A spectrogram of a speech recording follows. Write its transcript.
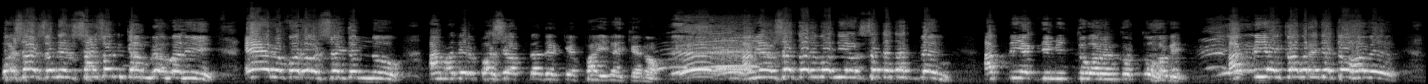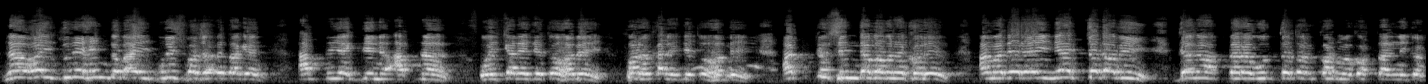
প্রশাসনের শাসনকে আমরা মানি। এর উপরও সেই জন্য আমাদের পাশে আপনাদেরকে পাই নাই কেন? আমি আশা করব নিয়ার সাথে থাকবেন। আপনি একদিন মৃত্যুবরণ করতে হবে। আপনি এই খবরে যেতে হবে। না ওই দূরে হিন্দু ভাই পুলিশ প্রশাসনে থাকেন। আপনি একদিন আপনার ওইখানে যেতে হবে পরকালে যেতে হবে। একটু চিন্তা ভাবনা করে আমাদের এই ন্যায্য দাবি যেন আপনারা উদ্যতন কর্মকর্তার নিকট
